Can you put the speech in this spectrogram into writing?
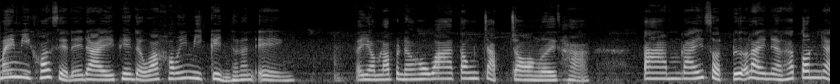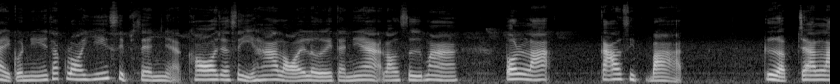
ไม่มีข้อเสียใดๆ เพียงแต่ว่าเขาไม่มีกลิ่นเท่านั้นเอง แต่ยอมรับเป็นะเพราะว่าต้องจับจองเลยค่ะ ตามไร้สดหรืออะไรเนี่ย ถ้าต้นใหญ่กว่านี้ทักร้อยยี่สิบเซนเนี่ยคอจะสี่ห้าร้อยเลย แต่เนี่ยเราซื้อมาต้นละ90บบาท เกือบจะไล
